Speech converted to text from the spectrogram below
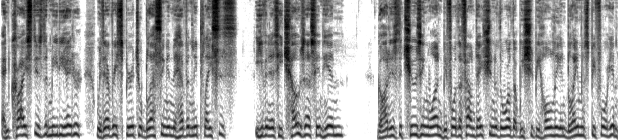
and Christ is the mediator with every spiritual blessing in the heavenly places. Even as He chose us in Him, God is the choosing one before the foundation of the world that we should be holy and blameless before Him.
